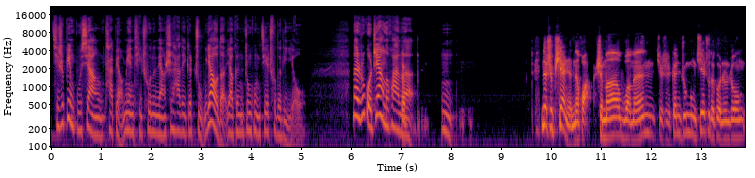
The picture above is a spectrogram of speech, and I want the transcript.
其实并不像他表面提出的那样，是他的一个主要的要跟中共接触的理由。那如果这样的话呢？嗯。那是骗人的话。什么？我们就是跟中共接触的过程中，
